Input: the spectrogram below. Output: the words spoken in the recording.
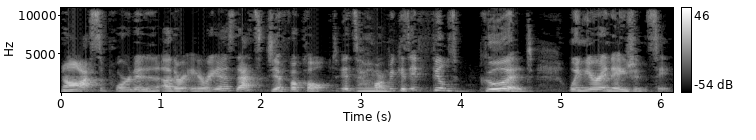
not supported in other areas. That's difficult. It's mm. hard because it feels good when you're in agency.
